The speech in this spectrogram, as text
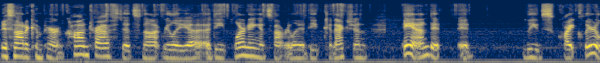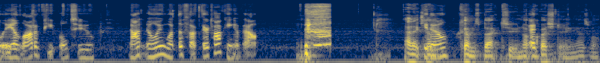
it's not a compare and contrast. It's not really a, a deep learning. It's not really a deep connection. And it it leads quite clearly a lot of people to not knowing what the fuck they're talking about. And it You com- know? comes back to not And- questioning as well.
